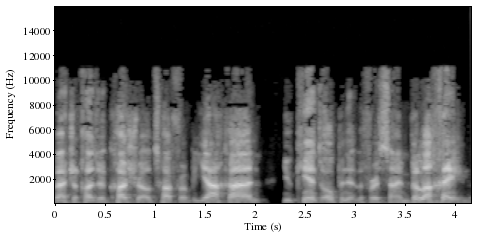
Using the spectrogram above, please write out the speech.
Kashra El Tafra you can't open it the first time. Min Alim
